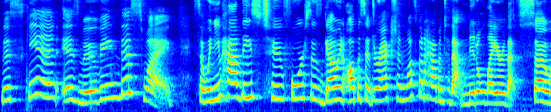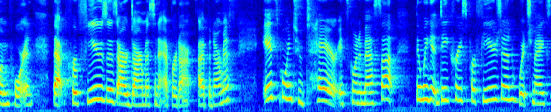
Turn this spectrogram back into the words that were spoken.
the skin is moving this way. So when you have these two forces going opposite direction, what's going to happen to that middle layer that's so important that perfuses our dermis and epidermis? It's going to tear, it's going to mess up. Then we get decreased perfusion, which makes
